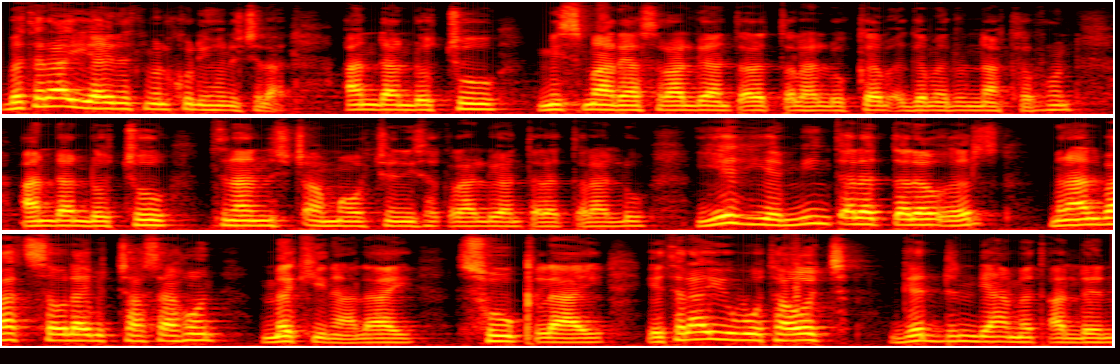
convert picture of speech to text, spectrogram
በተለያየ አይነት መልኩ ሊሆን ይችላል። አንዳንዶቹ ሚስማር ያስራሉ ያንጠለጥላሉ ገመዱና ክሩን አንዳንዶቹ ትናንሽ ጫማዎችን ይሰቅላሉ ያንጠለጥላሉ። ይህ የሚንጠለጠለው እርዝ ምናልባት ሰው ላይ ብቻ ሳይሆን መኪና ላይ ሱቅ ላይ የተለያዩ ቦታዎች ገድ እንዲያመጣልን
